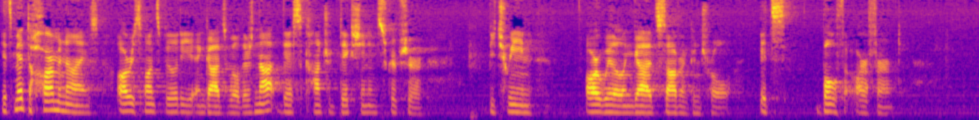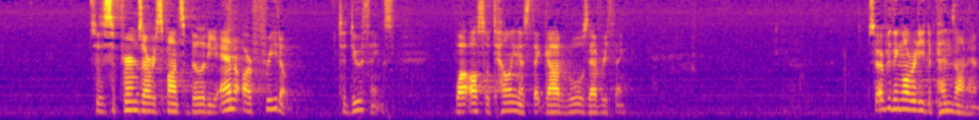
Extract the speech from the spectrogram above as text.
It's meant to harmonize our responsibility and God's will. There's not this contradiction in Scripture between our will and God's sovereign control. It's both are affirmed. So this affirms our responsibility and our freedom to do things while also telling us that God rules everything. So everything already depends on Him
